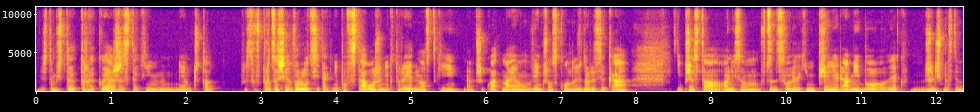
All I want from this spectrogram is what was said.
Wiesz, to mi się to trochę kojarzy z takim, nie wiem, czy to prostu w procesie ewolucji tak nie powstało, że niektóre jednostki na przykład mają większą skłonność do ryzyka i przez to oni są w cudzysłowie takimi pionierami, bo jak żyliśmy w tym,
